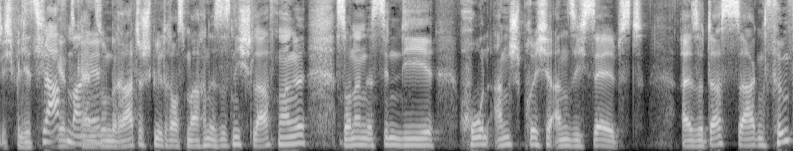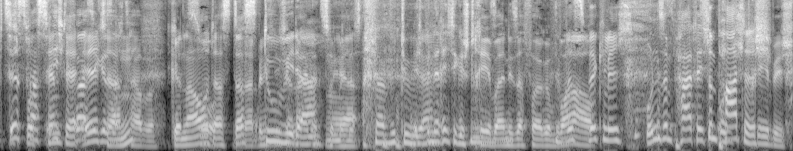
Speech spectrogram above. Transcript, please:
ich will jetzt, hier jetzt kein so ein Ratespiel draus machen. Es ist nicht Schlafmangel, sondern es sind die hohen Ansprüche an sich selbst. Also das sagen 50 Das, was Prozent ich der quasi Eltern. gesagt habe. Genau, So, dass das da Du wieder. Ja, du Ich wieder. bin der richtige Streber in dieser Folge. Du Wow. bist wirklich unsympathisch, sympathisch. und strebig.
